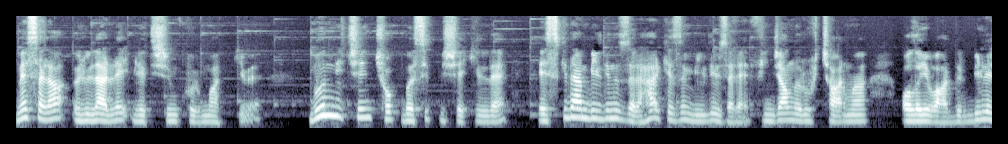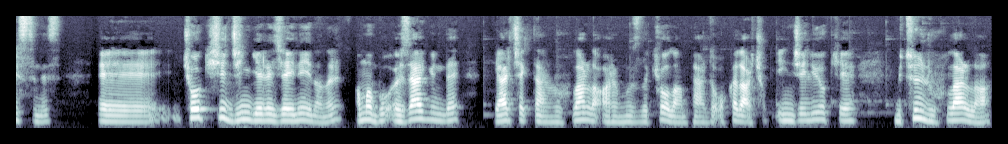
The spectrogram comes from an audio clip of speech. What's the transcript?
Mesela ölülerle iletişim kurmak gibi. Bunun için çok basit bir şekilde eskiden bildiğiniz üzere herkesin bildiği üzere fincanla ruh çağırma olayı vardır bilirsiniz. Ee, çoğu kişi cin geleceğine inanır ama bu özel günde gerçekten ruhlarla aramızdaki olan perde o kadar çok inceliyor ki bütün ruhlarla,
